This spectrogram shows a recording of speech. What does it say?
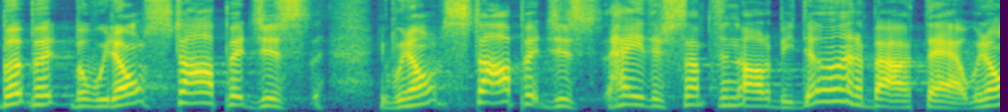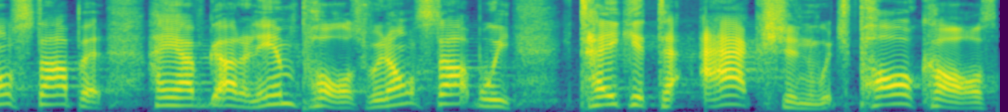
But, but, but we don't stop at just, we don't stop at just, hey, there's something ought to be done about that. We don't stop at, hey, I've got an impulse. We don't stop. We take it to action, which Paul calls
